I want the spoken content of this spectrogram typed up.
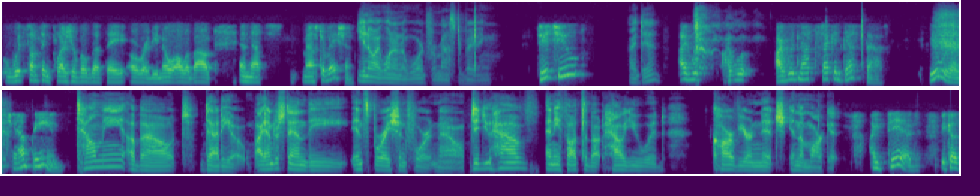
with something pleasurable that they already know all about, and that's masturbation. You know, I won an award for masturbating. Did you? I did. I would. I would. I would not second guess that. You were a champion. Tell me about Daddy-O. I understand the inspiration for it now. Did you have any thoughts about how you would carve your niche in the market? I did because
